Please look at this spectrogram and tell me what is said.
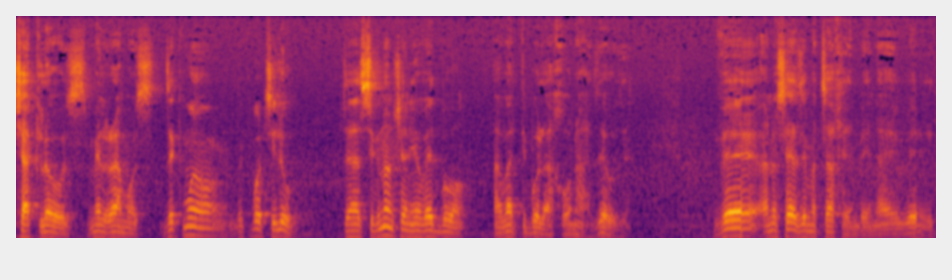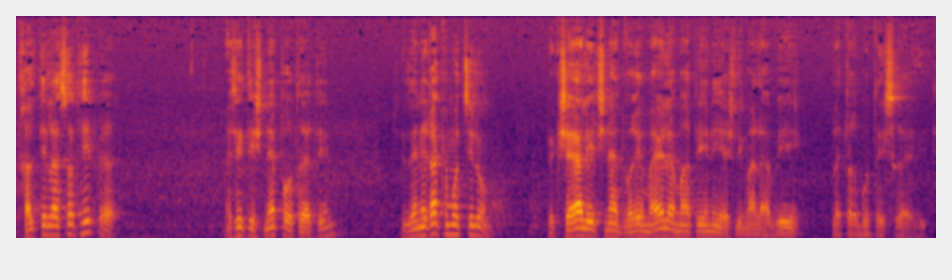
צ'אק לוז, מל רמוס, זה כמו, זה כמו צילום. זה הסגנון שאני עובד בו, עבדתי בו לאחרונה, זהו זה. והנושא הזה מצא חן בעיניי, והתחלתי לעשות היפר. עשיתי שני פורטרטים, שזה נראה כמו צילום. וכשהיה לי את שני הדברים האלה, אמרתי, הנה, יש לי מה להביא לתרבות הישראלית,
